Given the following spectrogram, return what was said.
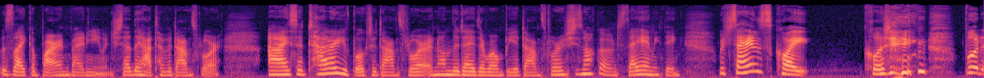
was like a barn venue, and she said they had to have a dance floor. And I said, "Tell her you've booked a dance floor, and on the day there won't be a dance floor." And she's not going to say anything, which sounds quite cutting. but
